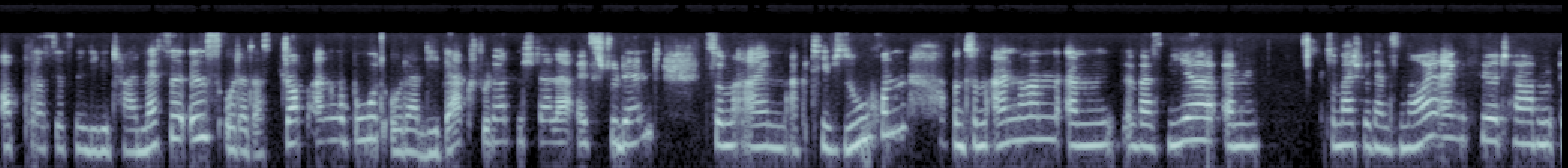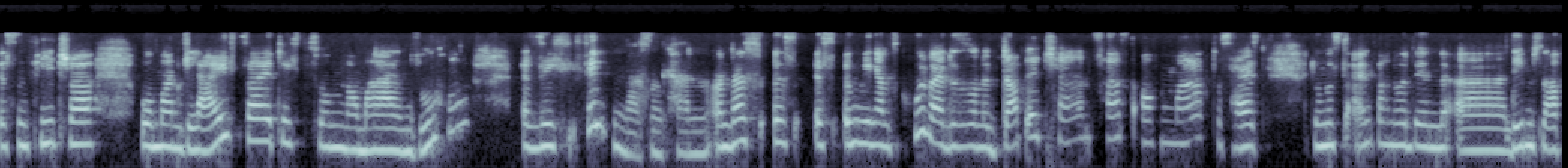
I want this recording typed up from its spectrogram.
ob das jetzt eine Digitalmesse ist oder das Jobangebot oder die Werkstudentenstelle als Student, zum einen aktiv suchen und zum anderen, ähm, was wir ähm, zum Beispiel ganz neu eingeführt haben, ist ein Feature, wo man gleichzeitig zum normalen Suchen sich finden lassen kann. Und das ist, ist irgendwie ganz cool, weil du so eine Double Chance hast auf dem Markt. Das heißt, du musst einfach nur den äh, Lebenslauf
